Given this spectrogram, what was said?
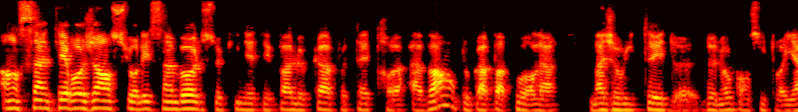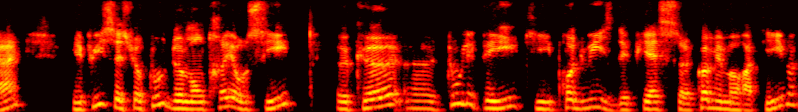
en s'interrogeant sur les symboles, ce qui n'était pas le cas peut-être avant, en tout cas pas pour la majorité de, nos concitoyens. Et puis, c'est surtout de montrer aussi euh, que euh, tous les pays qui produisent des pièces commémoratives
